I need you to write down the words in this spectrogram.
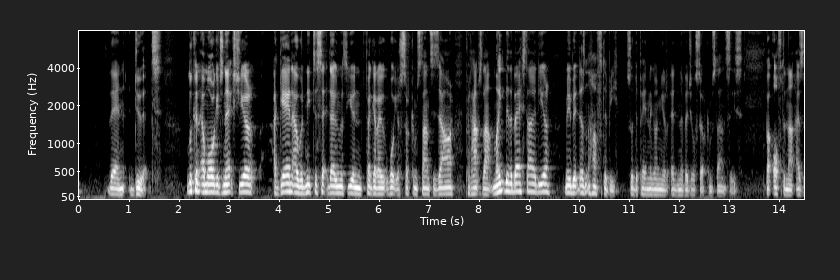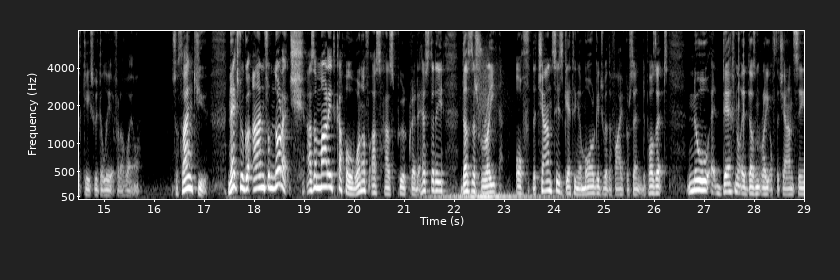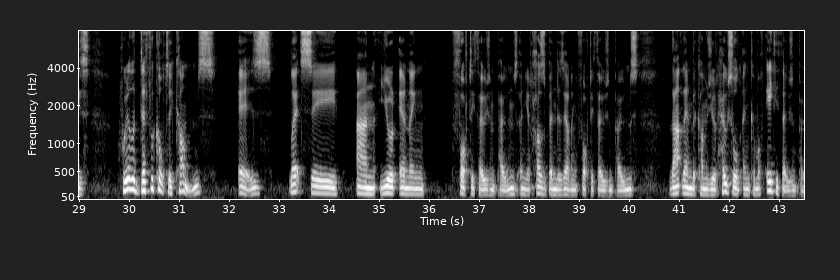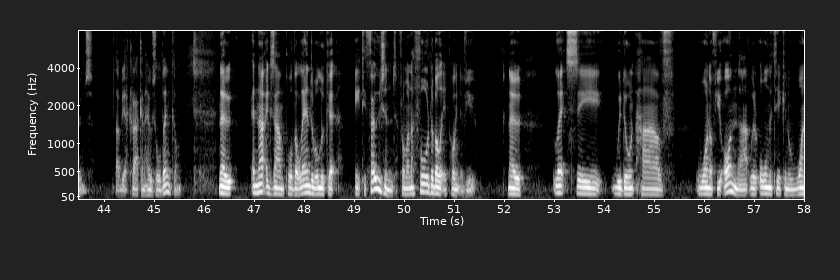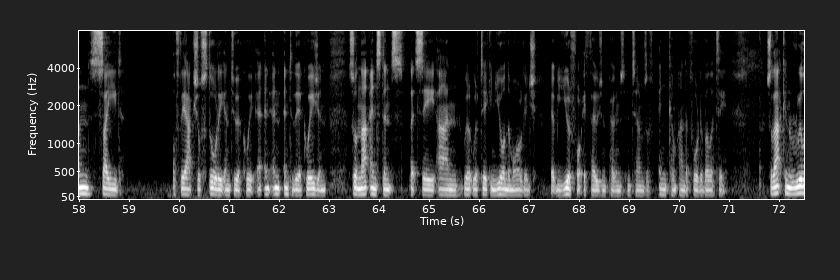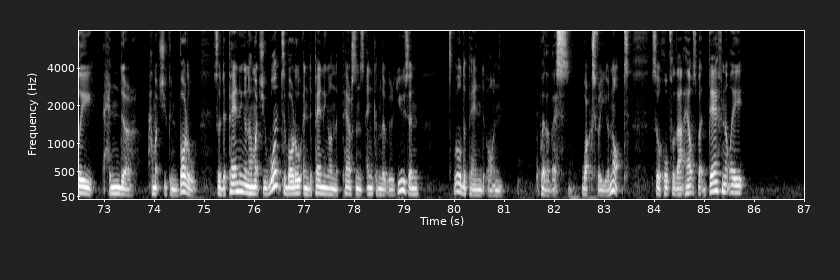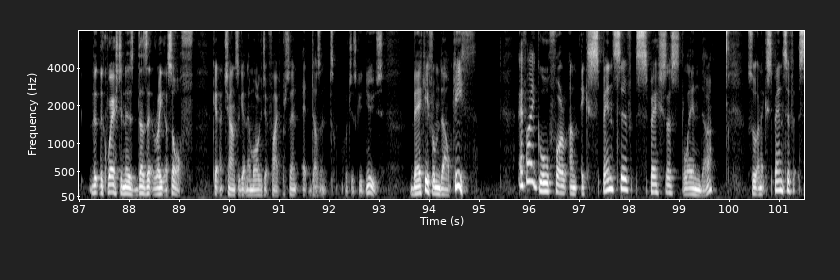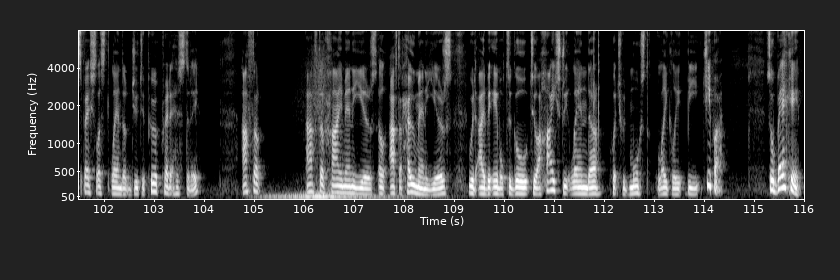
then do it. Looking at a mortgage next year, Again, I would need to sit down with you and figure out what your circumstances are. Perhaps that might be the best idea. Maybe it doesn't have to be. So, depending on your individual circumstances. But often that is the case, we delay it for a while. So, thank you. Next, we've got Anne from Norwich. As a married couple, one of us has poor credit history. Does this write off the chances getting a mortgage with a 5% deposit? No, it definitely doesn't write off the chances. Where the difficulty comes is let's say, Anne, you're earning £40,000 and your husband is earning £40,000, that then becomes your household income of £80,000. That'd be a cracking household income. Now, in that example, the lender will look at 80,000 from an affordability point of view. Now, let's say we don't have one of you on that, we're only taking one side of the actual story into, equa- in, in, into the equation. So in that instance, let's say, Anne, we're, we're taking you on the mortgage, it'll be your £40,000 in terms of income and affordability. So that can really hinder how much you can borrow. So depending on how much you want to borrow and depending on the person's income that we're using, will depend on whether this works for you or not. So hopefully that helps. But definitely, the, the question is, does it write us off? Getting a chance of getting a mortgage at 5%? It doesn't, which is good news. Becky from Dalkeith. If I go for an expensive specialist lender, so an expensive specialist lender due to poor credit history, after after how many years oh, after how many years would I be able to go to a high street lender which would most likely be cheaper? So Becky,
